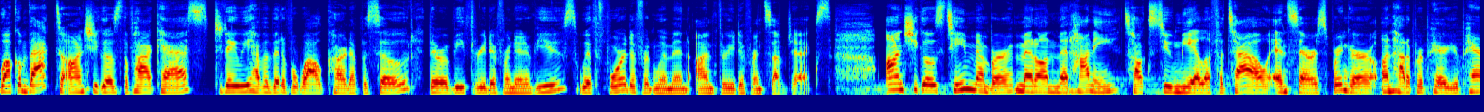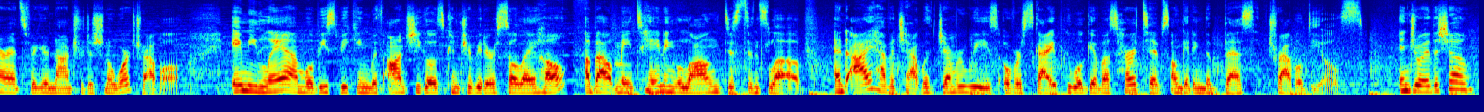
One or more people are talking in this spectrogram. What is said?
Welcome back to On She Goes the podcast. Today we have a bit of a wild card episode. There will be three different interviews with four different women on three different subjects. On She Goes team member Meron Medhani talks to Miela Fetaw and Sarah Springer on how to prepare your parents for your non-traditional work travel. Amy Lamb will be speaking with On She Goes contributor Soleil Ho about maintaining long distance love. And I have a chat with Jen Ruiz over Skype who will give us her tips on getting the best travel deals. Enjoy the show.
